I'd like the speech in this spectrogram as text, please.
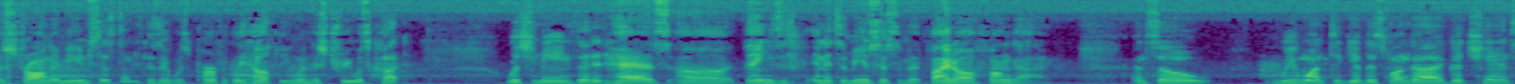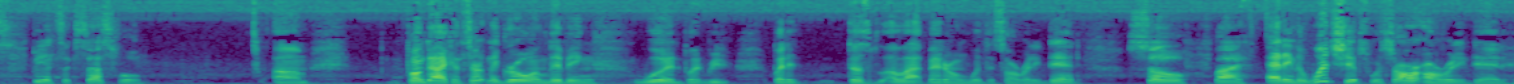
a strong immune system because it was perfectly healthy when this tree was cut, which means that it has uh, things in its immune system that fight off fungi. And so we want to give this fungi a good chance being successful. Um, fungi can certainly grow on living wood, but but it does a lot better on wood that's already dead. So by adding the wood chips, which are already dead,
